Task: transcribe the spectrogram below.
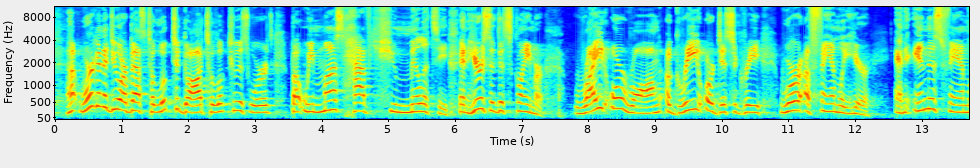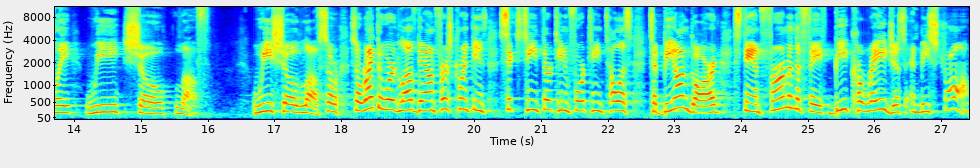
we're going to do our best to look to God, to look to His words, but we must have humility. And here's the disclaimer right or wrong, agree or disagree, we're a family here. And in this family, we show love we show love. So, so write the word love down. 1 Corinthians 16, 13, and 14 tell us to be on guard, stand firm in the faith, be courageous, and be strong.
